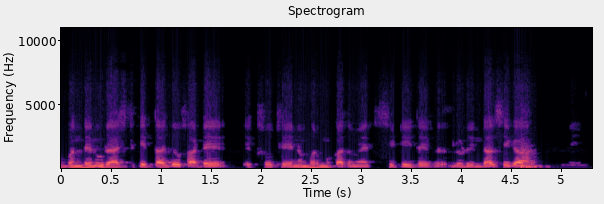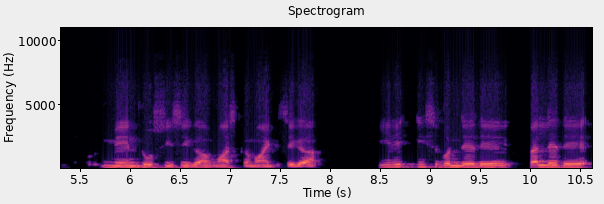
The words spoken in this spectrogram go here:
ਬੰਦੇ ਨੂੰ ਅਰੈਸਟ ਕੀਤਾ, ਜੋ ਸਾਡੇ 106 ਨੰਬਰ ਮੁਕਦਮੇ ਸਿਟੀ ਤੇ ਲੋੜਿੰਦਾ ਸੀਗਾ। ਮੇਨ ਦੋਸ਼ੀ ਸੀਗਾ ਮਾਸਟਰਮਾਈਂਡ ਸੀਗਾ। ਇਹ, ਇਸ ਬੰਦੇ ਦੇ ਪਹਿਲੇ ਦੇ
